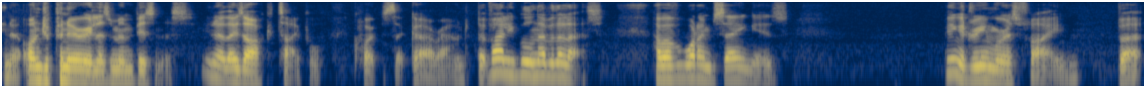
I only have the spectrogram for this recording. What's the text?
you know entrepreneurialism and business. You know those archetypal quotes that go around, but valuable nevertheless. However, what I'm saying is, being a dreamer is fine, but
